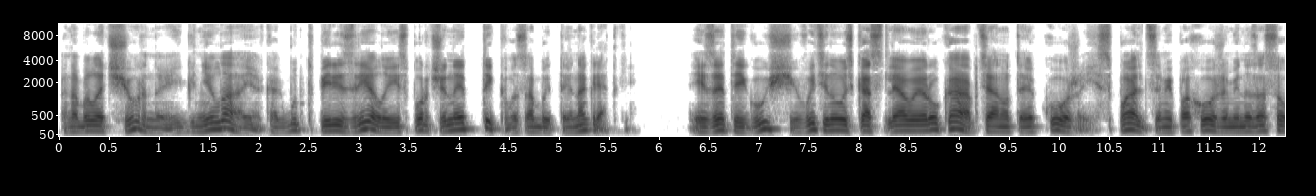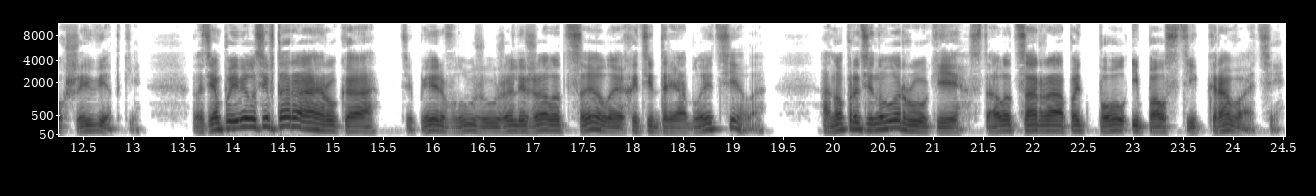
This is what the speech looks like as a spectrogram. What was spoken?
Она была черная и гнилая, как будто перезрелая и испорченная тыква, забытая на грядке. Из этой гущи вытянулась костлявая рука, обтянутая кожей, с пальцами, похожими на засохшие ветки. Затем появилась и вторая рука. Теперь в луже уже лежало целое, хоть и дряблое тело. Оно протянуло руки, стало царапать пол и ползти к кровати.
